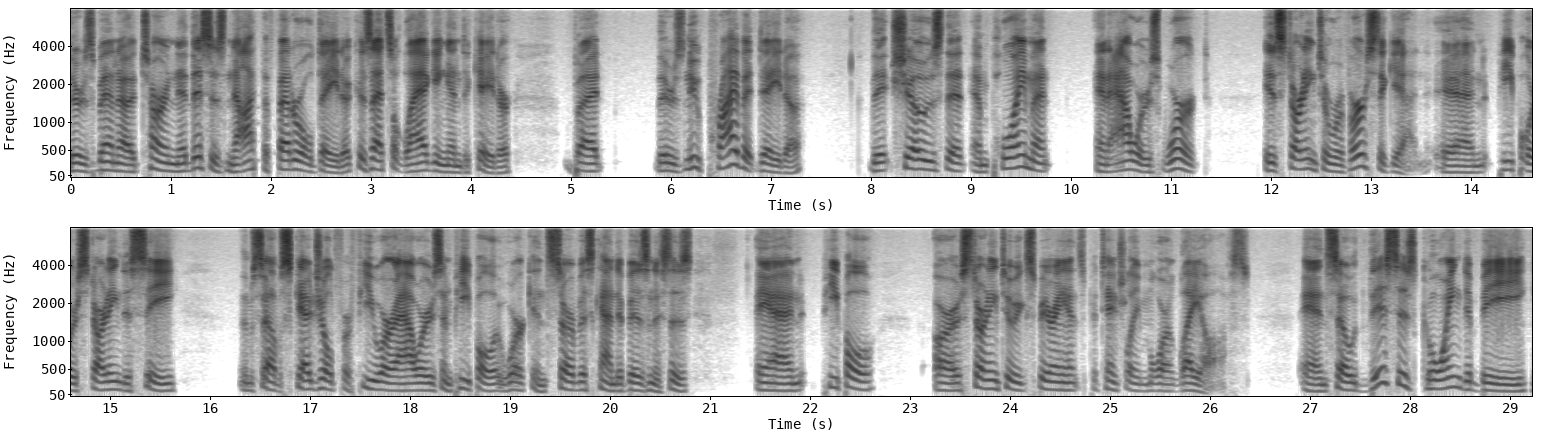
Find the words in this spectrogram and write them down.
there's been a turn. Now, this is not the federal data because that's a lagging indicator, but there's new private data that shows that employment and hours worked is starting to reverse again. And people are starting to see themselves scheduled for fewer hours, and people work in service kind of businesses. And people are starting to experience potentially more layoffs. And so this is going to be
